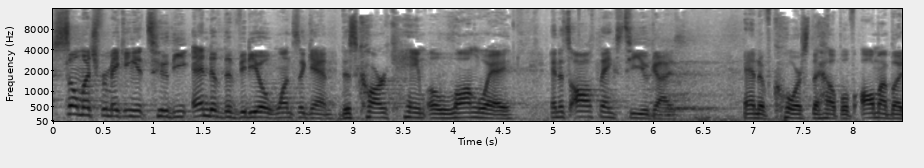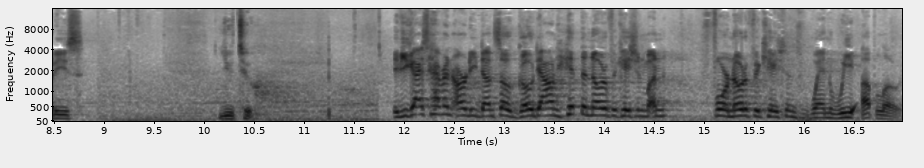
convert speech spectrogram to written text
so much for making it to the end of the video once again. This car came a long way, and it's all thanks to you guys. And of course, the help of all my buddies, you too. If you guys haven't already done so, go down, hit the notification button for notifications when we upload.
